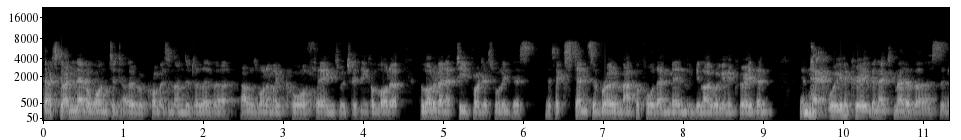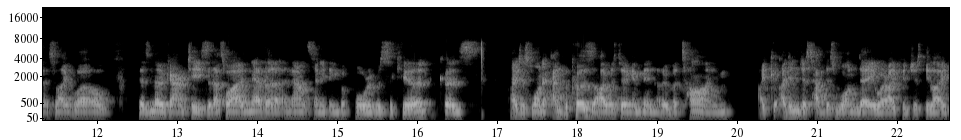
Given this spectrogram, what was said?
that's because I never wanted to overpromise and underdeliver. That was one of my core things, which I think a lot of a lot of NFT projects will eat this this extensive roadmap before they're mint and be like, we're going to create the, the ne- we're going to create the next metaverse, and it's like, well, there's no guarantee. So that's why I never announced anything before it was secured because I just wanted, and because I was doing a mint over time, I, I didn't just have this one day where I could just be like,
